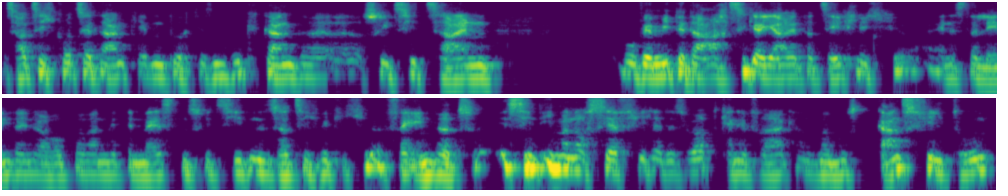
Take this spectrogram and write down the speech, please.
es hat sich Gott sei Dank eben durch diesen Rückgang der Suizidzahlen, wo wir Mitte der 80er Jahre tatsächlich eines der Länder in Europa waren mit den meisten Suiziden, es hat sich wirklich verändert. Es sind immer noch sehr viele, das ist überhaupt keine Frage und man muss ganz viel tun.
